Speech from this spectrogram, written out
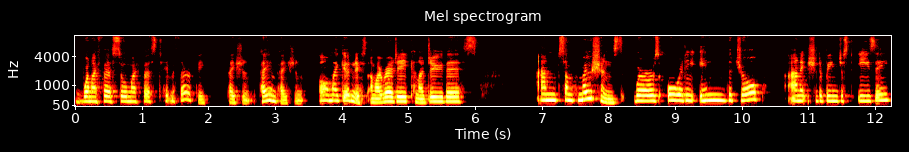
when I first saw my first hypnotherapy patient, paying patient, oh my goodness, am I ready? Can I do this? And some promotions where I was already in the job and it should have been just easy,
